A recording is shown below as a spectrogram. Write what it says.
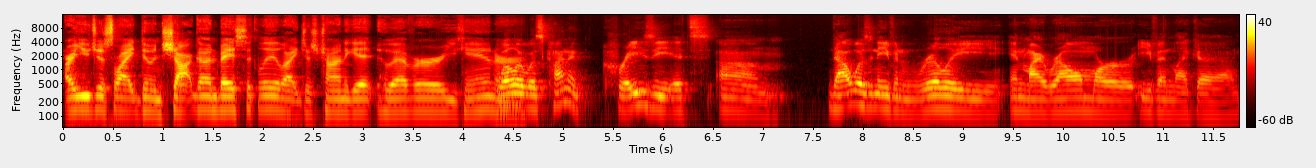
Are you just like doing shotgun basically, like just trying to get whoever you can? Or? well, it was kind of crazy. It's um that wasn't even really in my realm or even like a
